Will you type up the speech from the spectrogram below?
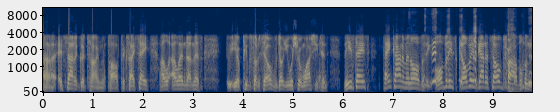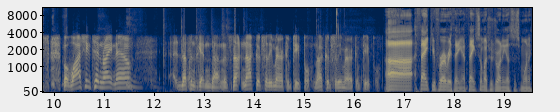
Uh, it's not a good time in politics. I say I'll, I'll end on this. You know, people sometimes say, "Oh, don't you wish you were in Washington?" These days, thank God I'm in Albany. Albany's Albany's got its own problems, but Washington right now, nothing's getting done. It's not not good for the American people. Not good for the American people. Uh, thank you for everything, and thanks so much for joining us this morning.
